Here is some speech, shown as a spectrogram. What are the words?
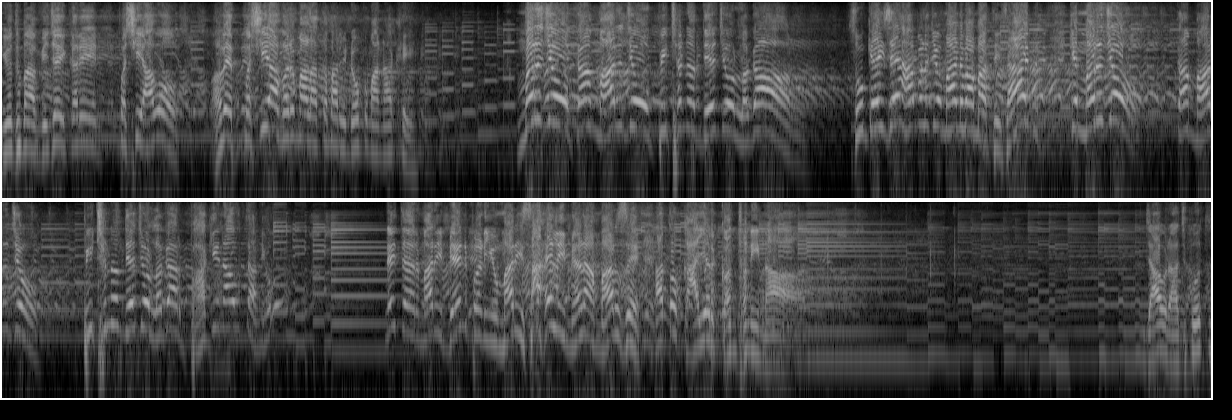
યુદ્ધમાં વિજય કરી પછી આવો. હવે પછી આ વરમાળા તમારી ડોકમાં નાખી. મરજો કા મારજો, પીઠન દેજો લગાર. શું કહે છે? સાંભળજો માંડવામાંથી, સાહેબ, કે મરજો કા મારજો, પીઠન દેજો લગાર, ભાગીને આવતા નહીં. નહીતર મારી બેનપણીઓ, મારી સાહેલી મેણા મારશે. આ તો કાયર કંથની ના જાઓ રાજપૂત.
